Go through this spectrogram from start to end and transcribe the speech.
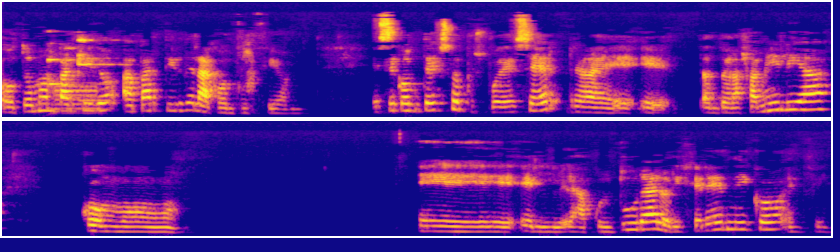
o toman partido a partir de la concepción. Ese contexto pues, puede ser eh, eh, tanto la familia como eh, la cultura, el origen étnico, en fin.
